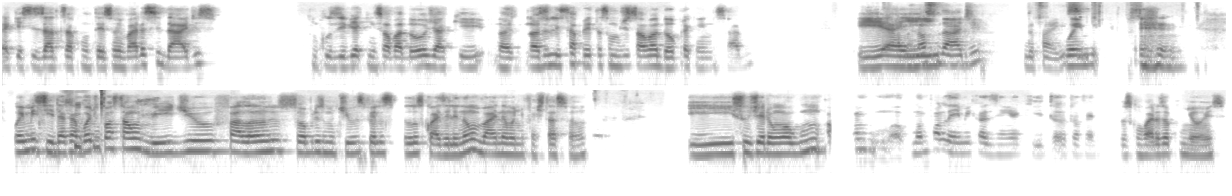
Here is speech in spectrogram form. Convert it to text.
para que esses atos aconteçam em várias cidades, inclusive aqui em Salvador, já que nós, nós Lista Preta somos de Salvador, para quem não sabe. E A aí, menor cidade do país. o, M... o Emicida acabou de postar um vídeo falando sobre os motivos pelos, pelos quais ele não vai na manifestação. E isso gerou algum, algum- alguma polêmicazinha aqui. Eu tô vendo pessoas com várias opiniões.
